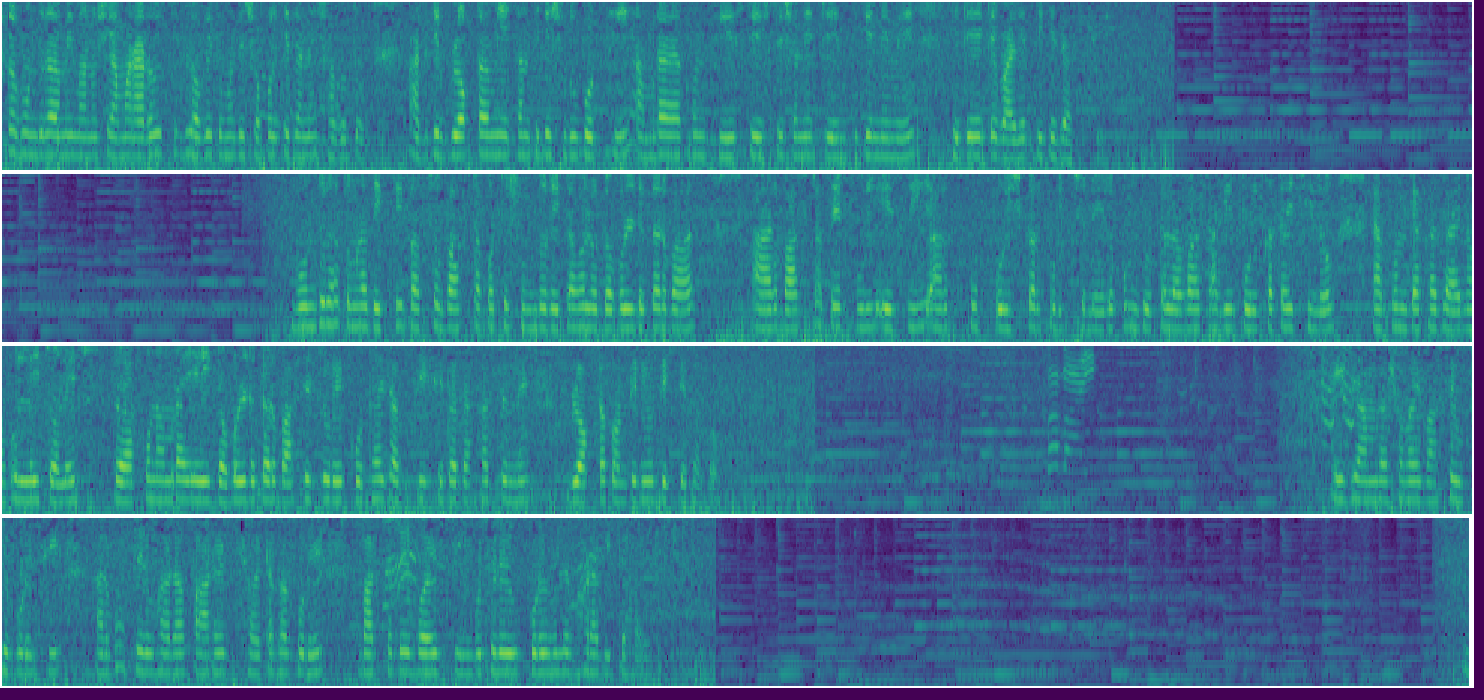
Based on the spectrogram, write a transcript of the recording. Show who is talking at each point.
Speaker 1: নমস্কার বন্ধুরা, আমি মানুষে আমার আরও একটি ব্লগে তোমাদের সকলকে জানাই স্বাগত। আজকের ব্লগটা আমি এখান থেকে শুরু করছি। আমরা এখন সিএসটি স্টেশনে ট্রেন থেকে নেমে হেঁটে হেঁটে বাইরের দিকে যাচ্ছি। বন্ধুরা, তোমরা দেখতেই পাচ্ছ বাসটা কত সুন্দর। এটা হলো ডবল ডেকার বাস, আর বাসটাতে ফুল এসি আর খুব পরিষ্কার পরিচ্ছন্ন। এরকম দোতলা বাস আগে কলকাতায় ছিল, এখন দেখা যায় না বললেই চলে। তো এখন আমরা এই ডবল ডেকার বাসে চড়ে কোথায় যাচ্ছি সেটা দেখার জন্য ব্লগটা কন্টিনিউ দেখতে থাকো। এই যে আমরা সবাই বাসে উঠে পড়েছি, আর বাসের ভাড়া পার হেড ছয় টাকা করে। বাচ্চাদের বয়স তিন বছরের উপরে হলে ভাড়া দিতে হয়।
